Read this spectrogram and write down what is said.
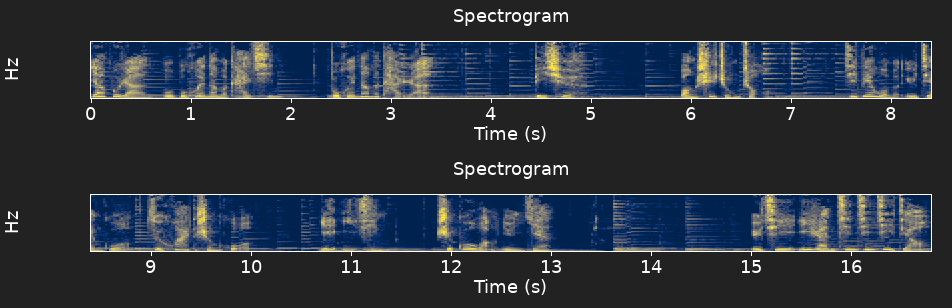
要不然我不会那么开心，不会那么坦然。”的确，往事种种，即便我们遇见过最坏的生活，也已经是过往云烟。与其依然斤斤计较，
